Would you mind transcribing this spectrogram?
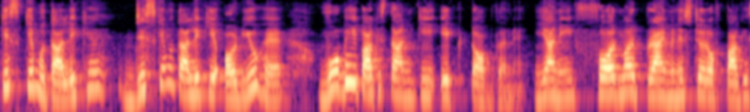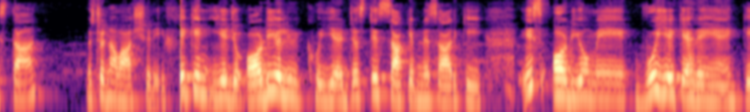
किसके मुतालिक है? जिसके मुतालिक ये ऑडियो है, वो भी पाकिस्तान की एक टॉप गन है। यानी former prime minister of Pakistan mister Nawaz Sharif लेकिन ये जो ऑडियो लीक हुई है जस्टिस साकिब निसार की, इस ऑडियो में वो ये कह रहे हैं कि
